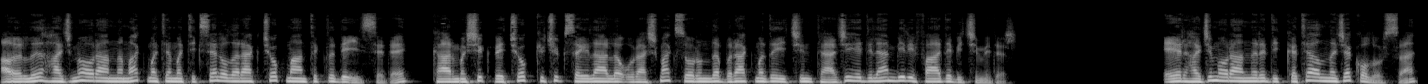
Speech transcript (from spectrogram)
Ağırlığı hacme oranlamak matematiksel olarak çok mantıklı değilse de, karmaşık ve çok küçük sayılarla uğraşmak zorunda bırakmadığı için tercih edilen bir ifade biçimidir. Eğer hacim oranları dikkate alınacak olursa,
